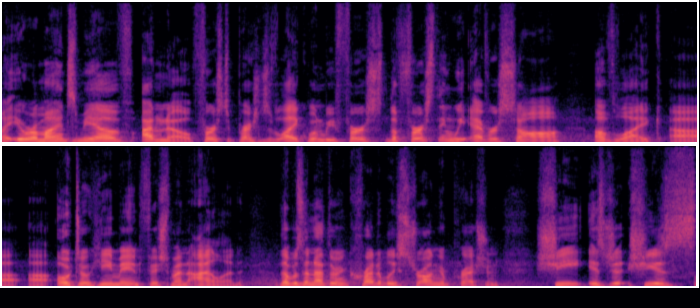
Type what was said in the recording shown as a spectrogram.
It reminds me of I don't know first impressions of like when we first the first thing we ever saw of like uh, uh, Otohime and Fishman Island. That was another incredibly strong impression. She is just she is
